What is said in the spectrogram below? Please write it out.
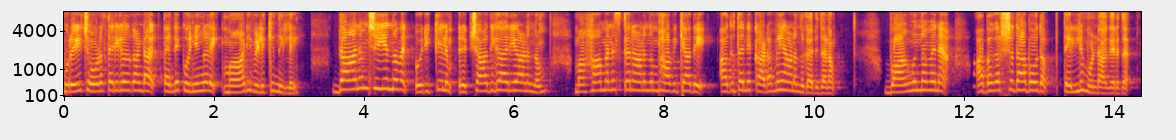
കുറെ ചോളത്തരികൾ കണ്ടാൽ തന്റെ കുഞ്ഞുങ്ങളെ മാടി വിളിക്കുന്നില്ലേ? ദാനം ചെയ്യുന്നവൻ ഒരിക്കലും രക്ഷാധികാരിയാണെന്നും മഹാമനസ്കനാണെന്നും ഭാവിക്കാതെ അത് തന്റെ കടമയാണെന്ന് കരുതണം. വാങ്ങുന്നവന് അപകർഷതാബോധം തെല്ലുമുണ്ടാകരുത്.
